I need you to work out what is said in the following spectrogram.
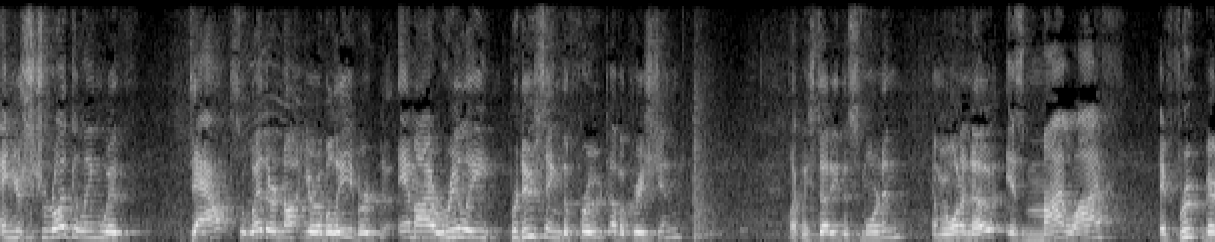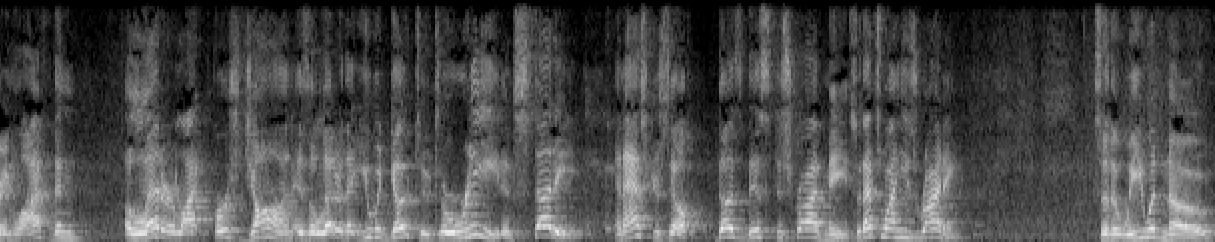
and you're struggling with doubts whether or not you're a believer, am I really producing the fruit of a Christian? Like we studied this morning, and we want to know is my life a fruit bearing life, then a letter like First John is a letter that you would go to to read and study and ask yourself, does this describe me? So that's why he's writing. So that we would know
